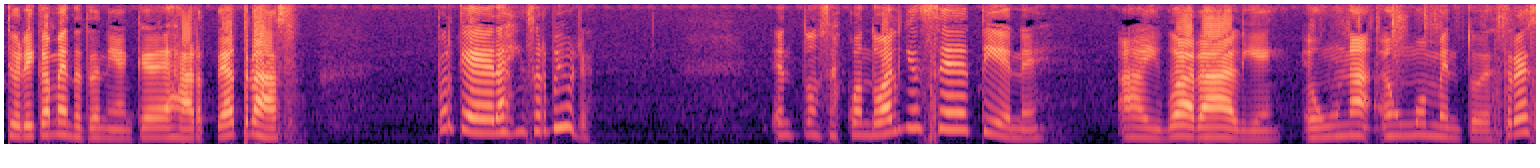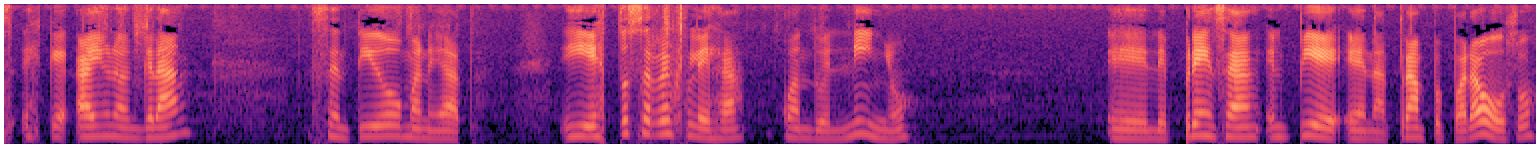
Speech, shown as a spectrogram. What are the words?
teóricamente tenían que dejarte atrás porque eras inservible. Entonces, cuando alguien se detiene a ayudar a alguien en, una, en un momento de estrés, es que hay un gran sentido de humanidad. Y esto se refleja cuando el niño eh, le prensan el pie en la trampa para oso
